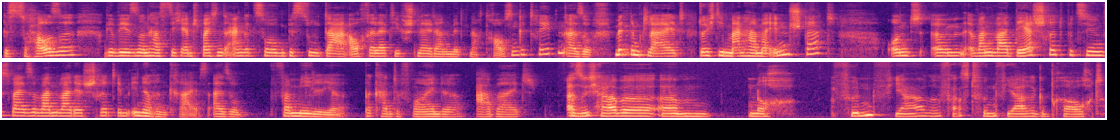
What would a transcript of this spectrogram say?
bist zu Hause gewesen und hast dich entsprechend angezogen. Bist du da auch relativ schnell dann mit nach draußen getreten? Also mit einem Kleid durch die Mannheimer Innenstadt? Und ähm, wann war der Schritt, beziehungsweise wann war der Schritt im inneren Kreis? Also Familie, bekannte Freunde, Arbeit? Also ich habe ähm, noch fünf Jahre, fast fünf Jahre gebraucht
